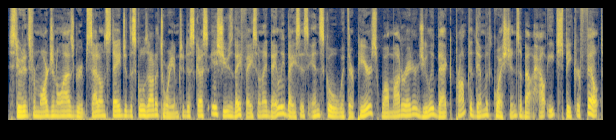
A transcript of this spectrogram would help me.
Students from marginalized groups sat on stage of the school's auditorium to discuss issues they face on a daily basis in school with their peers, while moderator Julie Beck prompted them with questions about how each speaker felt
